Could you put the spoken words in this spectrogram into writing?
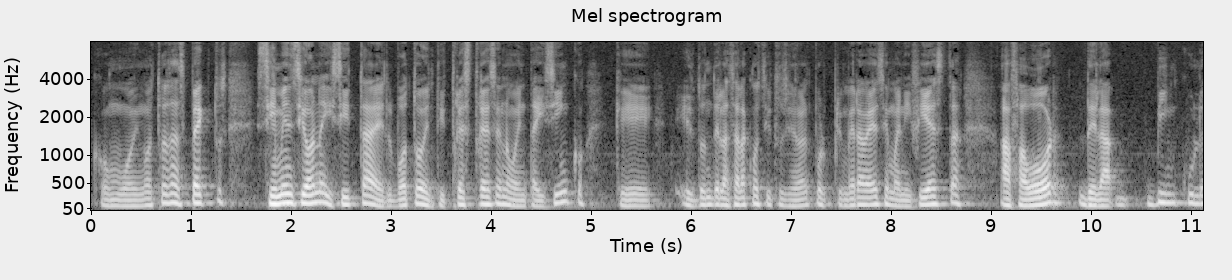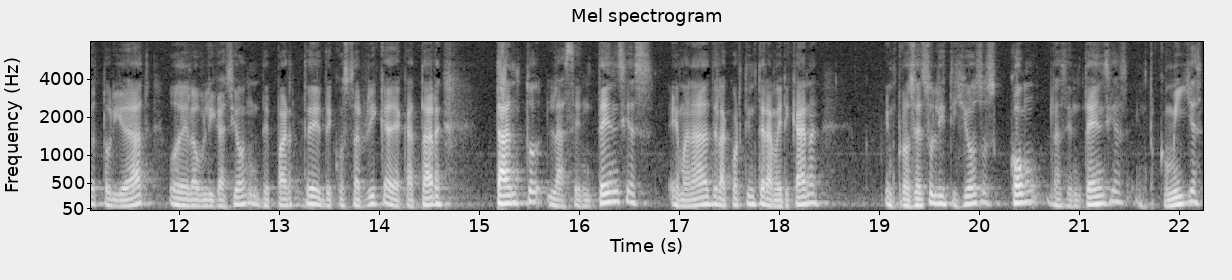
como en otros aspectos, sí menciona y cita el voto 231395, que es donde la Sala Constitucional por primera vez se manifiesta a favor de la vinculatoriedad o de la obligación de parte de Costa Rica de acatar tanto las sentencias emanadas de la Corte Interamericana en procesos litigiosos como las sentencias, entre comillas,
